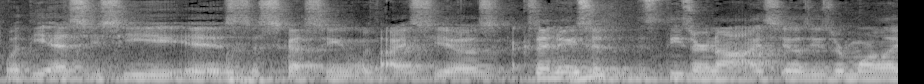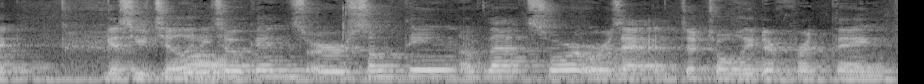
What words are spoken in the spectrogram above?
what the SEC is discussing with ICOs, because I know you said mm-hmm. this, these are not ICOs; these are more like, I guess, utility Well- tokens or something of that sort, or is that a totally different thing?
